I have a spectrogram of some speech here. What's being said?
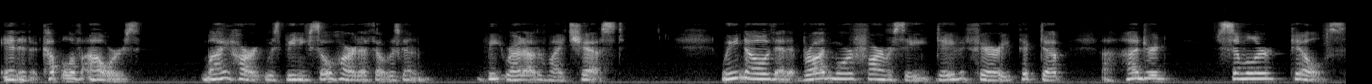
And in a couple of hours, my heart was beating so hard I thought it was going to beat right out of my chest. We know that at Broadmoor Pharmacy, David Ferrie picked up a hundred similar pills.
